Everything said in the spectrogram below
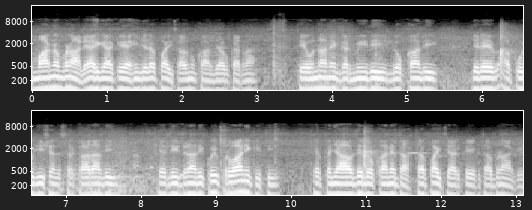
ਮਨ ਬਣਾ ਲਿਆ ਸੀਗਾ ਕਿ ਅਸੀਂ ਜਿਹੜਾ ਭਾਈ ਸਾਹਿਬ ਨੂੰ ਕਾਮਯਾਬ ਕਰਨਾ, ਤੇ ਉਹਨਾਂ ਨੇ ਗਰਮੀ ਦੀ, ਲੋਕਾਂ ਦੀ, ਜਿਹੜੇ ਆਪੋਜੀਸ਼ਨ ਸਰਕਾਰਾਂ ਦੀ ਤੇ ਲੀਡਰਾਂ ਦੀ ਕੋਈ ਪਰਵਾਹ ਨਹੀਂ ਕੀਤੀ, ਤੇ ਪੰਜਾਬ ਦੇ ਲੋਕਾਂ ਨੇ ਦੱਸਤਾ ਭਾਈਚਾਰਕ ਏਕਤਾ ਬਣਾ ਕੇ,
